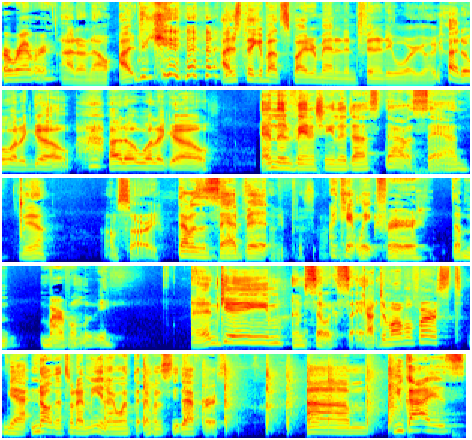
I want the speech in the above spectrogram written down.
or wherever. I don't know. I I just think about Spider Man and Infinity War going, I don't want to go. I don't want to go. And then vanishing in the dust. That was sad. Yeah. I'm sorry. That was a sad bit. He pissed me off. I can't wait for the Marvel movie. Endgame. I'm so excited. Captain Marvel first. Yeah, no, that's what I mean. I want the, I want to see that first. Um, you guys,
